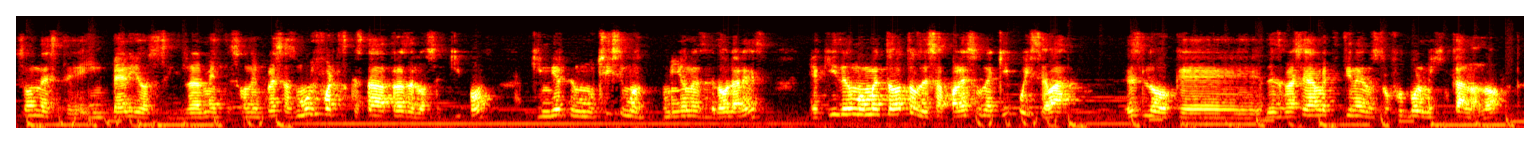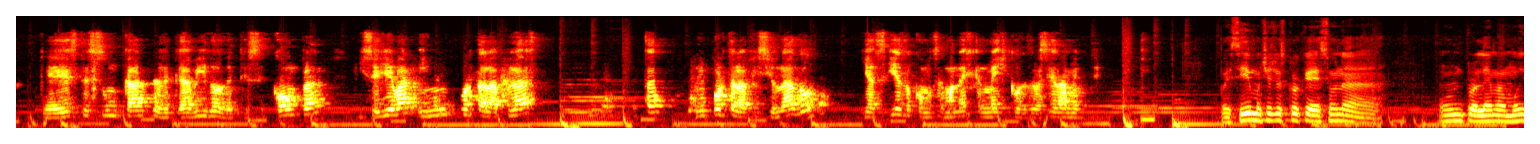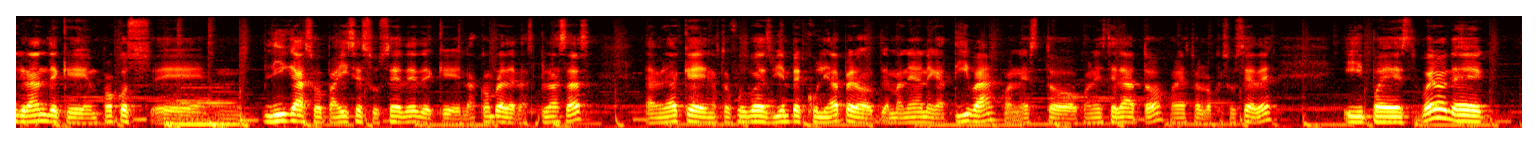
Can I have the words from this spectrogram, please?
son este imperios y realmente son empresas muy fuertes que están atrás de los equipos, que invierten muchísimos millones de dólares y aquí de un momento a otro desaparece un equipo y se va. Es lo que desgraciadamente tiene nuestro fútbol mexicano, ¿no? Que este es un cáncer que ha habido de que se compran y se llevan y no importa la plaza, no importa el aficionado y así es lo como se maneja en México desgraciadamente. Pues sí, muchachos, creo que es una un problema muy grande que en pocos eh, ligas o países sucede de que la compra de las plazas la verdad que nuestro fútbol es bien peculiar pero de manera negativa con esto con este dato con esto lo que sucede. Y pues bueno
